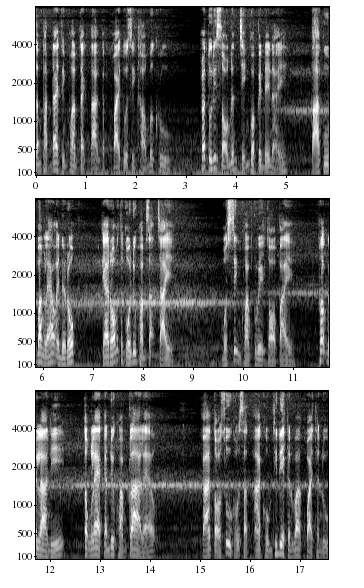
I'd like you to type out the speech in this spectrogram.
สัมผัสได้ถึงความแตกต่างกับควายตัวสีขาวเมื่อครู่ เพราะตัวที่สองนั้นเจ๋งกว่าเป็นไหนๆตากูบ้างแล้วไอ้นรก แกร้องตะโกนด้วยความสะใจ หมดสิ้นความกลัวอีกต่อไป เพราะเวลานี้ต้องแลกกันด้วยความกล้าแล้ว การต่อสู้ของสัตว์อาคมที่เรียกกันว่าควายธนู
